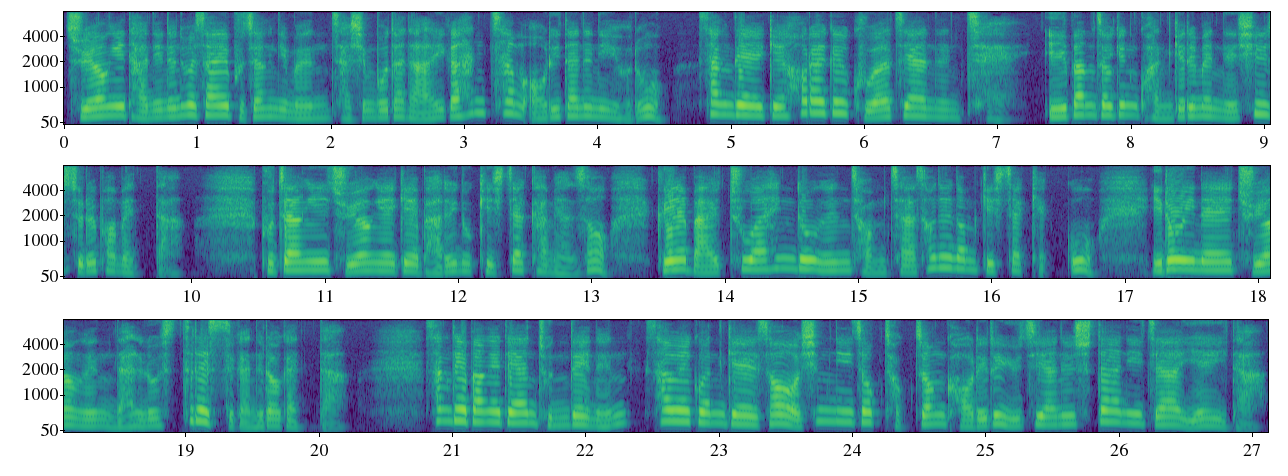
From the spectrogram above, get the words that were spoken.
주영이 다니는 회사의 부장님은 자신보다 나이가 한참 어리다는 이유로 상대에게 허락을 구하지 않은 채 일방적인 관계를 맺는 실수를 범했다. 부장이 주영에게 말을 놓기 시작하면서 그의 말투와 행동은 점차 선을 넘기 시작했고 이로 인해 주영은 날로 스트레스가 늘어갔다. 상대방에 대한 존대는 사회관계에서 심리적 적정 거리를 유지하는 수단이자 예의다.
